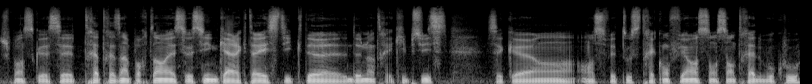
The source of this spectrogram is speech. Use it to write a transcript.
Je pense que c'est très très important et c'est aussi une caractéristique de, de notre équipe suisse, c'est qu'on on se fait tous très confiance, on s'entraide beaucoup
